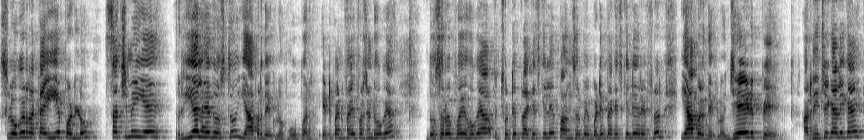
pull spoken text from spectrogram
स्लोगन रखा है ये पढ़ लो। सच में ये रियल है दोस्तों। यहाँ पर देख लो, ऊपर। एट हो गया, दो हो गया छोटे पैकेज के लिए, पाँच बड़े पैकेज के लिए रेफरल यहाँ पर देख लो जेड पे। और नीचे क्या लिखा है?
